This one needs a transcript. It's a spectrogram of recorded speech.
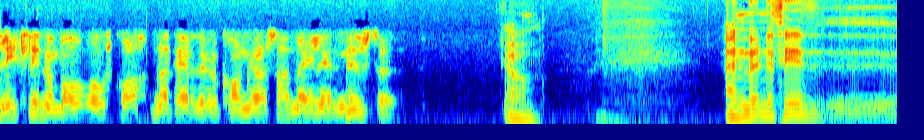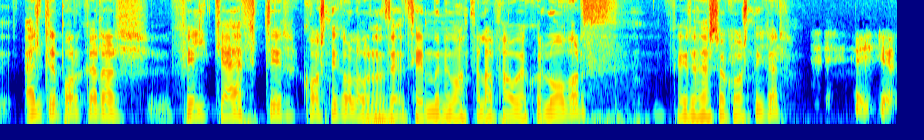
liklinum og, og sko opna þegar þeir eru komin á sameilegir nýðstöðu. Já. En munið þið eldri borgarar fylgja eftir kostningalóðunum? Þið munið vantilega að fá ykkur lofurð fyrir þessa kostningar? Já,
